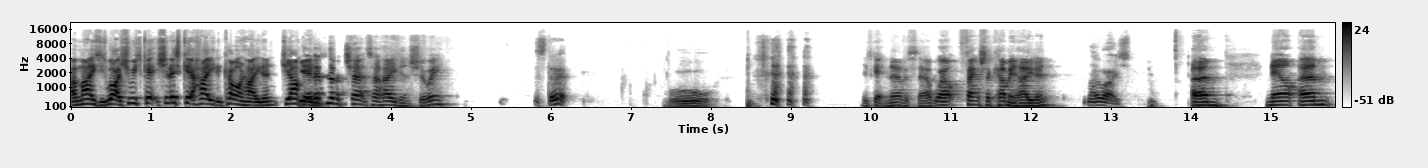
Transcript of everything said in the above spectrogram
amazing. Right, should we get should let's get Hayden. Come on, Hayden. Jump Yeah, in. let's have a chat to Hayden, shall we? Let's do it. Ooh. He's getting nervous now. Well, thanks for coming, Hayden. No worries. Um, now, um,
